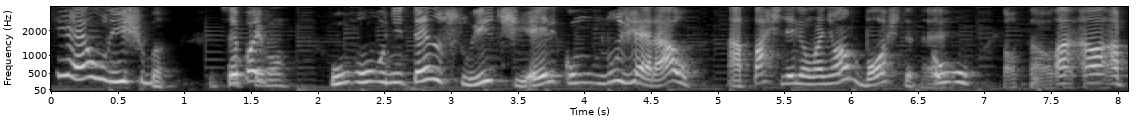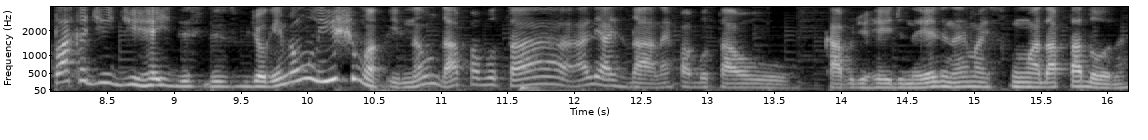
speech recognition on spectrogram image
Que é um lixo, mano. Você pode. Pokémon. O, o- o Nintendo Switch, ele, como no geral, a parte dele online é uma bosta. É. O- Total, a, a- a placa de, de rede desse, desse videogame é um lixo, mano. E não dá pra botar. Aliás, dá, né? Pra botar o cabo de rede nele, né? Mas com um adaptador, né?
